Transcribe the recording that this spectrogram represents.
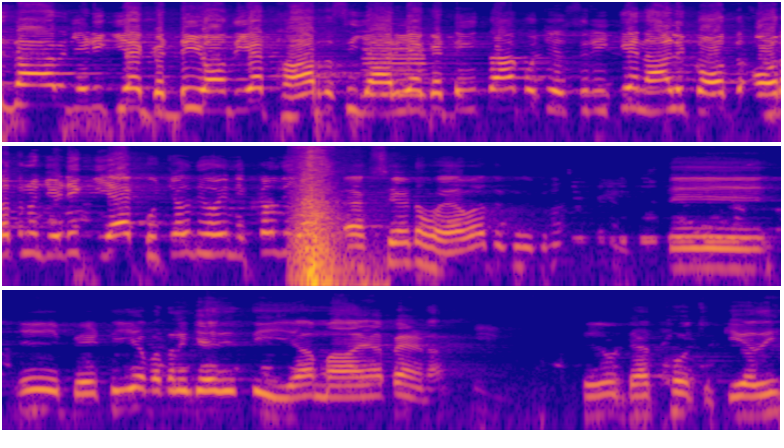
ਤੇਜ਼ਦਾਰ ਜਿਹੜੀ ਕੀ ਹੈ ਗੱਡੀ ਆਉਂਦੀ ਹੈ ਥਾਰ ਦੱਸੀ ਜਾ ਰਹੀ ਹੈ ਗੱਡੀ ਤਾਂ ਕੁਝ ਇਸ ਤਰੀਕੇ ਨਾਲ ਇੱਕ ਔਰਤ- ਔਰਤ ਨੂੰ ਜਿਹੜੀ ਕੀ ਹੈ ਕੁਚਲਦੀ ਹੋਈ ਨਿਕਲਦੀ ਹੈ। ਐਕਸੀਡੈਂਟ ਹੋਇਆ ਵਾ ਤਕਰੀਬਨ ਤੇ ਇਹ ਬੇਟੀ ਆ ਪਤਾ ਨਹੀਂ ਕਿਸੇ ਦੀ ਧੀ ਆ ਮਾਂ ਆ ਭੈਣ ਆ ਤੇ ਉਹ ਡੈਥ ਹੋ ਚੁੱਕੀ ਆ ਉਹਦੀ।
